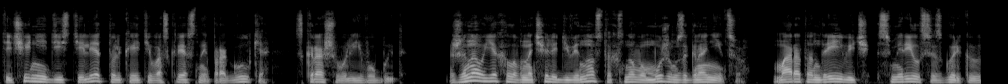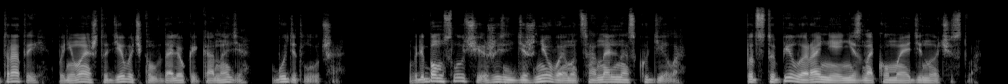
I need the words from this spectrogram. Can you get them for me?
В течение десяти лет только эти воскресные прогулки скрашивали его быт. Жена уехала в начале 90-х с новым мужем за границу. Марат Андреевич смирился с горькой утратой, понимая, что девочкам в далекой Канаде будет лучше. В любом случае, жизнь Дежнева эмоционально оскудела. Подступило ранее незнакомое одиночество.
